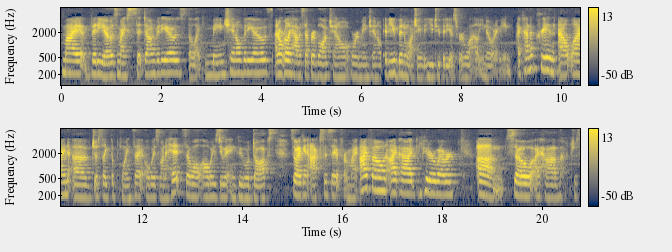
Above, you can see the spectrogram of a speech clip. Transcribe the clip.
my videos, my sit down videos, the like main channel videos, I don't really have a separate vlog channel or a main channel. If you've been watching the YouTube videos for a while, you know what I mean. I kind of create an outline of just like the points I always wanna hit, so I'll always do it in Google Docs so I can access it from my iPhone, iPad, computer, whatever. Um, so I have just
